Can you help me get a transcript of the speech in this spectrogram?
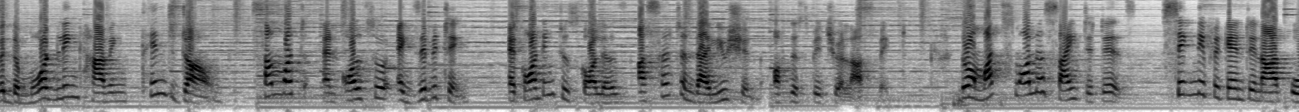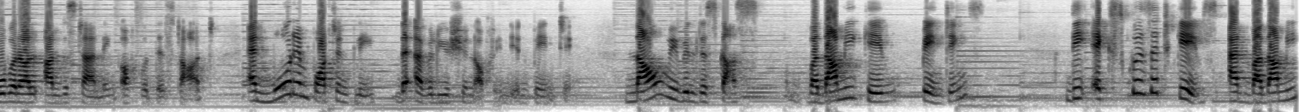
with the modeling having thinned down somewhat and also exhibiting, according to scholars, a certain dilution of the spiritual aspect. Though a much smaller site it is, significant in our overall understanding of Buddhist art and more importantly the evolution of Indian painting. Now we will discuss Badami cave paintings. The exquisite caves at Badami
